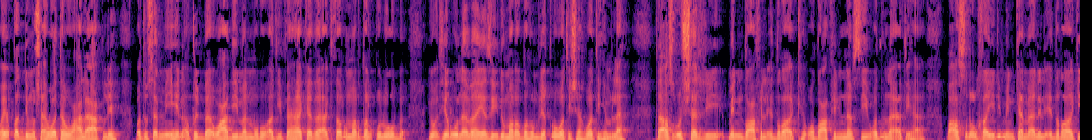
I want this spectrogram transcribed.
ويقدم شهوته على عقله وتسميه الأطباء عديم المروءة فهكذا أكثر مرضى القلوب يؤثرون ما يزيد مرضهم لقوة شهوتهم له. فأصل الشر من ضعف الإدراك وضعف النفس ودناءتها وأصل الخير من كمال الإدراك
